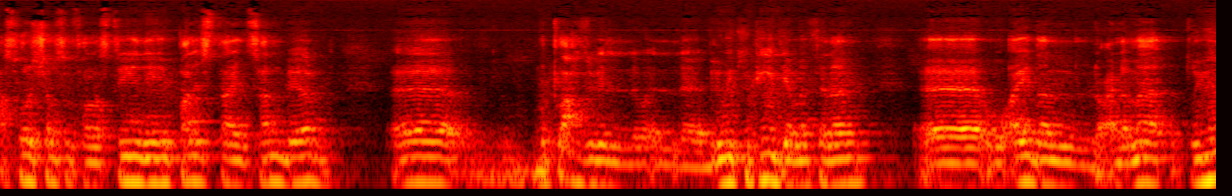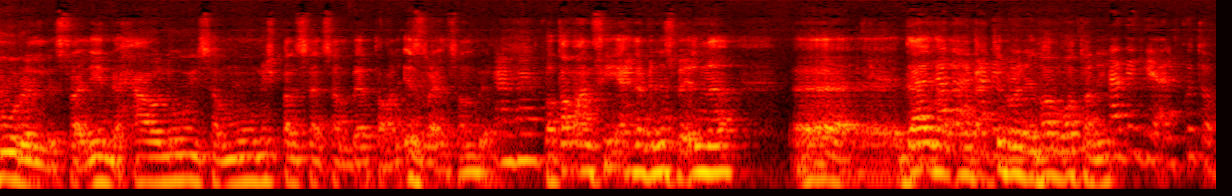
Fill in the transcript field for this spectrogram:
عصفور الشمس الفلسطيني Palestine sunbird بتلاحظوا بال- بالويكيبيديا مثلا آه، وأيضا العلماء الطيور الإسرائيليين بيحاولوا يسموه مش Palestine sunbird طبعا Israel sunbird فطبعا في إحنا بالنسبة لنا دائما أنا بعتبره نضال وطني هذه الكتب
